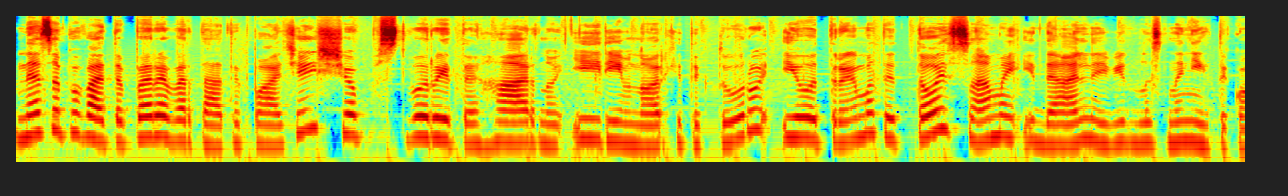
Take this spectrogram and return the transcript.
Не забувайте перевертати патчі, щоб створити гарну і рівну архітектуру і отримати той самий ідеальний відблиск на нігтику.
